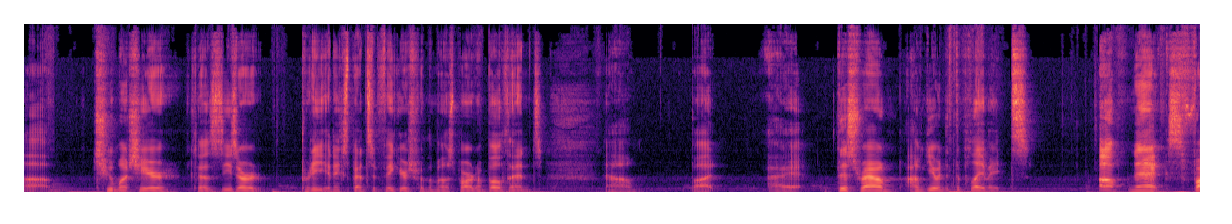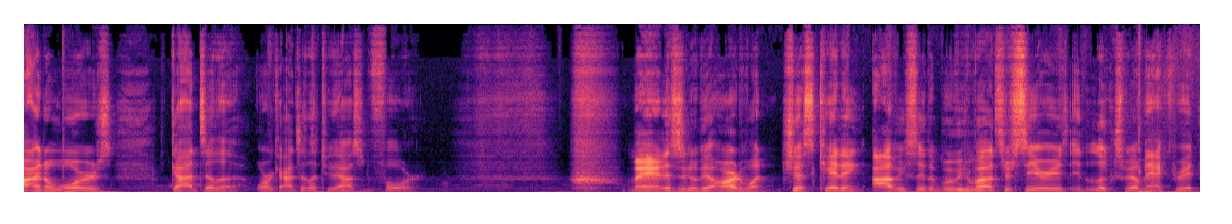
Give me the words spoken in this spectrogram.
uh, too much here because these are pretty inexpensive figures for the most part on both ends. Um, but I this round I'm giving it to Playmates. Up next, Final Wars Godzilla or Godzilla 2004. Man, this is going to be a hard one. Just kidding. Obviously, the movie monster series, it looks film accurate.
